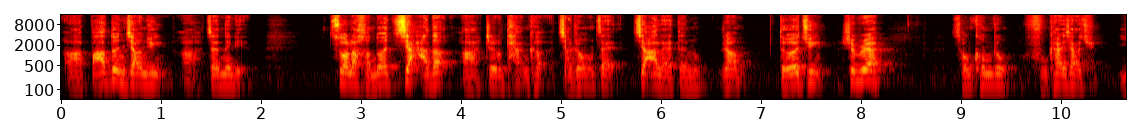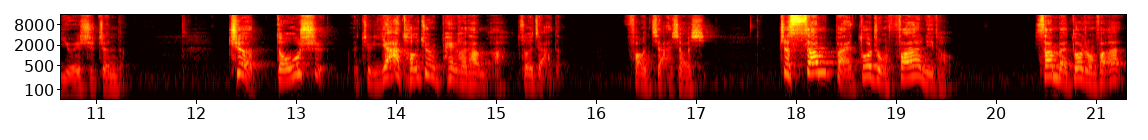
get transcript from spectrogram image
啊，巴顿将军啊，在那里做了很多假的啊，这个坦克，假装在加来登陆，让德军是不是从空中俯瞰下去，以为是真的？这都是这个丫头就是配合他们啊，做假的，放假消息。这三百多种方案里头，三百多种方案，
